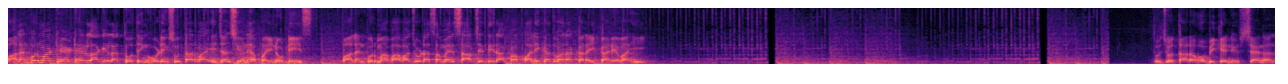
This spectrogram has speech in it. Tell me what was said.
પાલનપુરમાં ઠેર ઠેર લાગેલા તોતિંગ હોર્ડિંગ્સ ઉતારવા એજન્સીઓને અપાઈ નોટિસ. પાલનપુરમાં વાવાઝોડા સમયે સાવચેતી રાખવા પાલિકા દ્વારા કરાઈ કાર્યવાહી. તો જોતા રહો BK news channel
